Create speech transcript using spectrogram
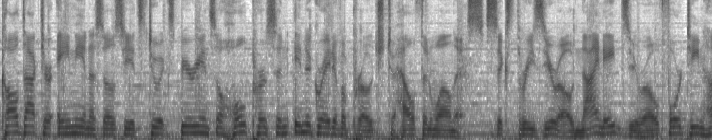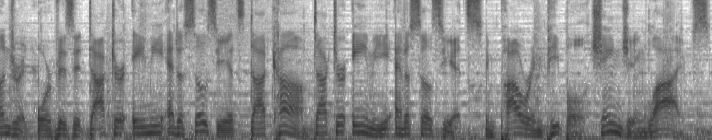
Call Dr. Amy and Associates to experience a whole person integrative approach to health and wellness. 630-980-1400 or visit dramyandassociates.com. Dr. Amy and Associates, empowering people, changing lives.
